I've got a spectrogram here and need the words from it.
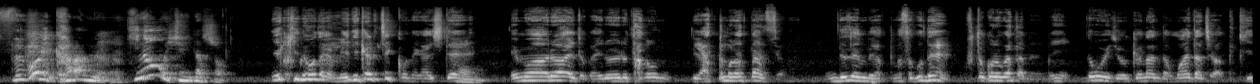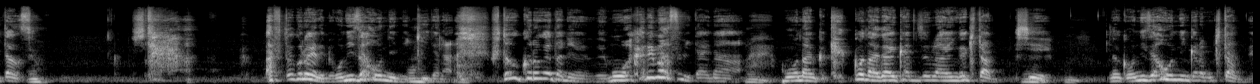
すごい絡むよね。昨日も一緒にいたでしょ。いや、昨日だからメディカルチェックお願いして、うん MRI とかいろいろ頼んでやってもらったんですよ。で、全部やってもそこで、懐刀に、どういう状況なんだお前たちはって聞いたんですよ。したら、あ、懐刀に鬼座本人に聞いたら、懐刀にはね、もう別れますみたいな、もうなんか結構長い感じの LINE が来たし、なんか鬼座本人からも来たんで、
